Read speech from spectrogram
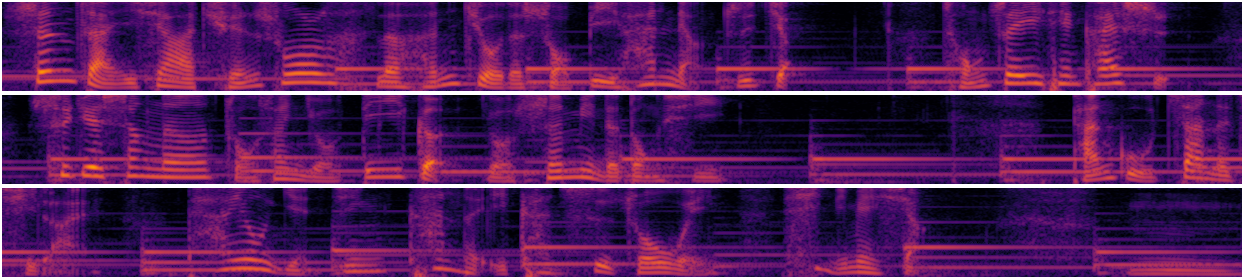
伸展一下蜷缩了很久的手臂和两只脚。从这一天开始，世界上呢，总算有第一个有生命的东西。盘古站了起来，他用眼睛看了一看四周围，心里面想：“嗯，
